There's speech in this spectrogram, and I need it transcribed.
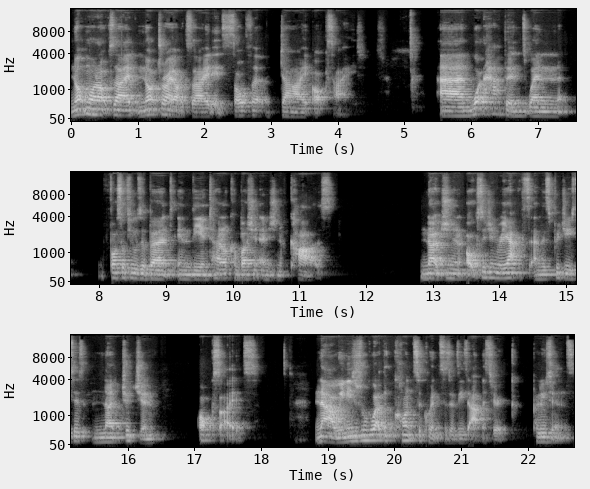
Not monoxide, not trioxide, it's sulfur dioxide. And what happens when fossil fuels are burnt in the internal combustion engine of cars? Nitrogen and oxygen reacts, and this produces nitrogen oxides. Now, we need to talk about the consequences of these atmospheric pollutants.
